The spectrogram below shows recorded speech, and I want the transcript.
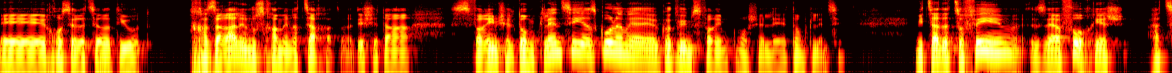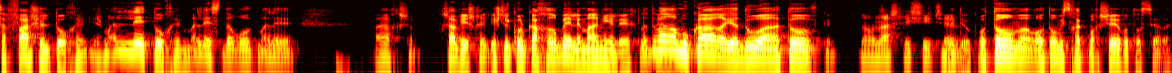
אה, חוסר יצירתיות. חזרה לנוסחה מנצחת. זאת אומרת, יש את הספרים של תום קלנסי, אז כולם אה, כותבים ספרים כמו של אה, תום קלנסי. מצד הצופים זה הפוך, יש הצפה של תוכן, יש מלא תוכן, מלא סדרות, מלא... עכשיו, עכשיו יש, יש לי כל כך הרבה, למה אני אלך? לדבר כן. המוכר, הידוע, הטוב. כן. העונה השלישית של... בדיוק, אותו, אותו משחק מחשב, אותו סרט.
